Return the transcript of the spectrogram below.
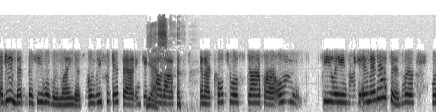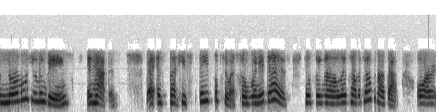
again, that, that he will remind us when we forget that and get yes. caught up in our cultural stuff or our own feelings, and it happens. We're, we're normal human beings. It happens. But, but he's faithful to us. So when it does, he'll say, no, let's have a talk about that. Or,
